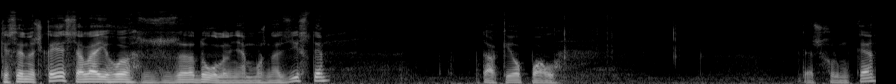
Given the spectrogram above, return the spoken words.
Кислиночка є, але його з задоволенням можна з'їсти. Так, і опал. Теж хрумке,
